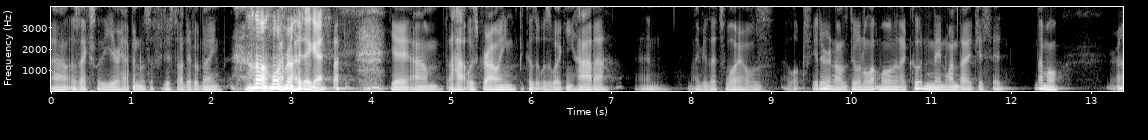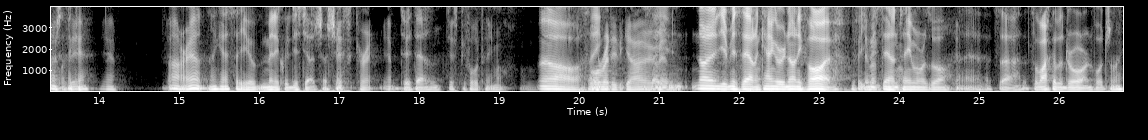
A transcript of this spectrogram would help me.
uh, it was actually the year it happened was the fittest I'd ever been. oh, right. Okay. So, yeah, um, the heart was growing because it was working harder, and maybe that's why I was a lot fitter and I was doing a lot more than I could. And then one day it just said, "No more." Right. Okay. it. Yeah. Far out. Okay. So you're medically discharged. I should. Yes, correct. Yep. 2000. Just before Timor. Oh, so all you- ready to go. So you, not only did you miss out on Kangaroo '95, Missed but you missed out on Timor. As well. Yeah. Yeah, that's uh, that's the luck of the draw, unfortunately.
